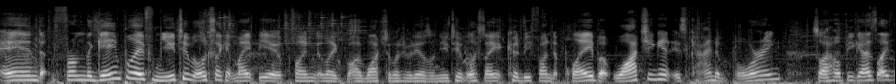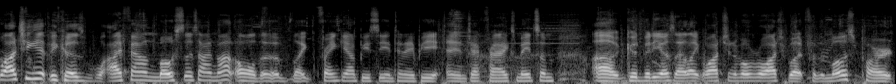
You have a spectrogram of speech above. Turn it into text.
And from the gameplay from YouTube, it looks like it might be a fun, like, I watched a bunch of videos on YouTube, it looks like it could be fun to play, but watching it is kind of boring, so I hope you guys like watching it, because I found most of the time, not all the, like, Frankie on PC and 1080p and Jack Frags made some uh, good videos I like watching of Overwatch, but for the most part,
